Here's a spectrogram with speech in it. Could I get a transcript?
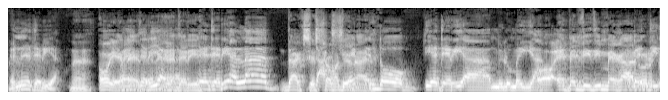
Δεν είναι εταιρεία. ναι. όχι είναι Ε, εταιρεία, εταιρεία, ε. εταιρεία. Εταιρεία, αλλά. Εντάξει, σωματείο να είναι είναι. το- η εταιρεία, μιλούμε για. Ο επενδυτή μεγάλο επενδυτή που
